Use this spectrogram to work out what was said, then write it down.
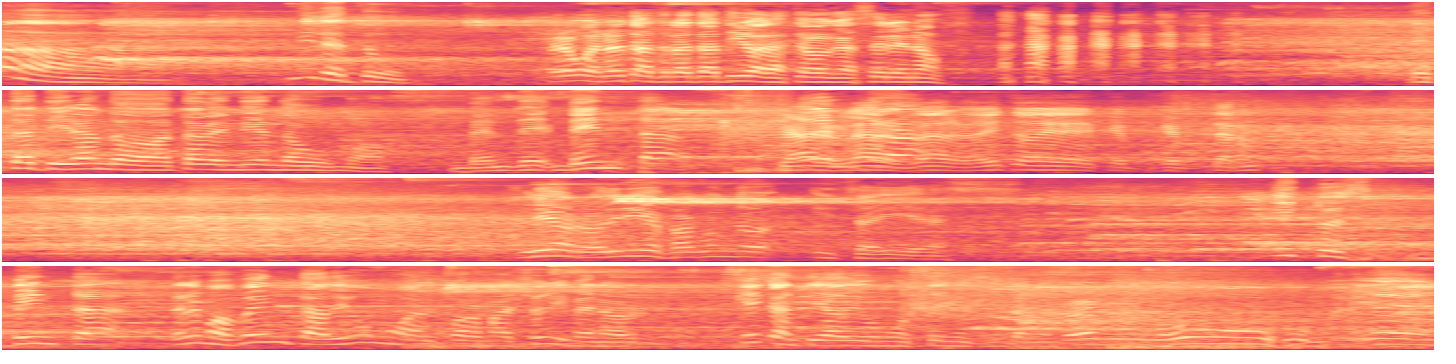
Ah, mira tú. Pero bueno, estas tratativas las tengo que hacer en off. está tirando, está vendiendo humo. Vende, venta. Claro, claro, claro. Esto es que, Leo Rodríguez, Facundo Isaías. Esto es venta, tenemos venta de humo al por mayor y menor. ¿Qué cantidad de humo usted necesita comprar? Uh, bien,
